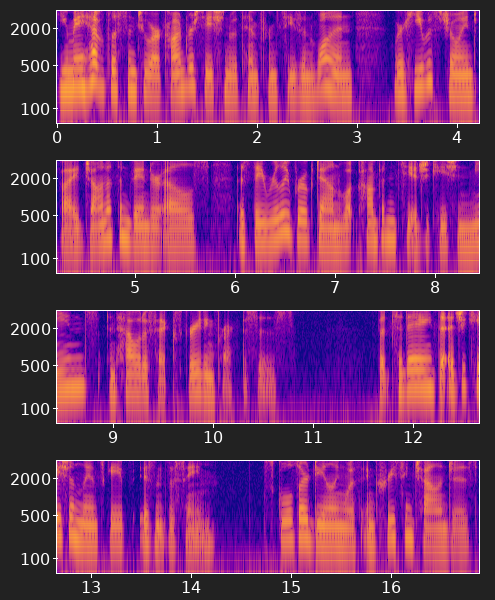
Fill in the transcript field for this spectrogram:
You may have listened to our conversation with him from season one, where he was joined by Jonathan Vander Els as they really broke down what competency education means and how it affects grading practices. But today, the education landscape isn't the same. Schools are dealing with increasing challenges,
